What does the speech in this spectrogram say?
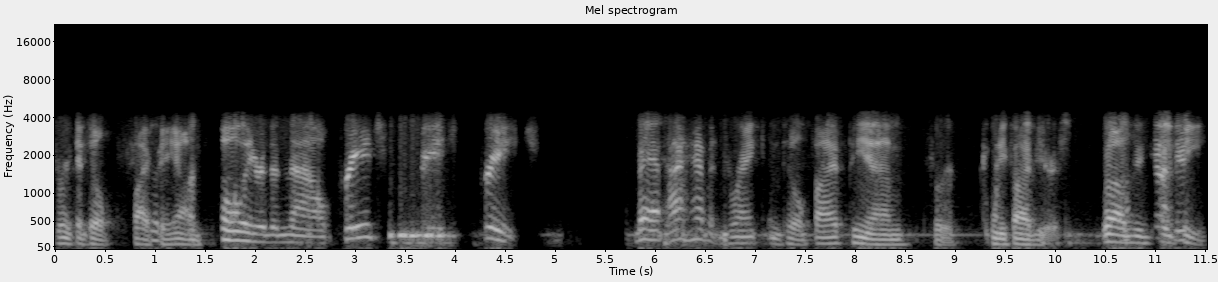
drink until 5 p.m. holier than thou. Preach, preach, preach. Man, I haven't drank until 5 p.m. for 25 years. Well, Yeah, dude. 18.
